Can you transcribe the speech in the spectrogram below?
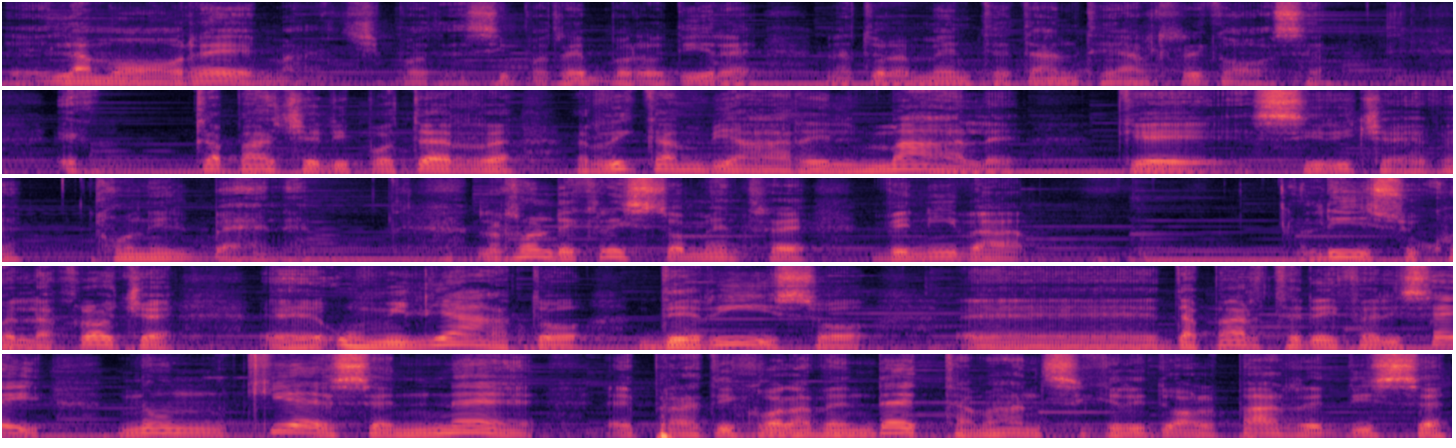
eh, l'amore, ma pot- si potrebbero dire naturalmente tante altre cose, è capace di poter ricambiare il male che si riceve con il bene. D'altronde Cristo mentre veniva lì su quella croce eh, umiliato, deriso eh, da parte dei farisei, non chiese né eh, praticò la vendetta, ma anzi gridò al Padre e disse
